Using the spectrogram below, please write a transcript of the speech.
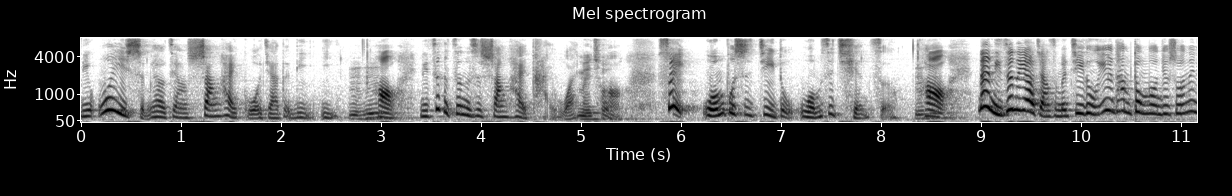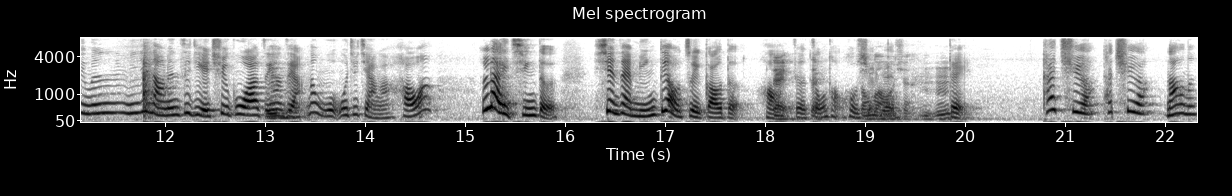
你为什么要这样伤害国家的利益？嗯哼，好，你这个真的是伤害台湾，没错。所以我们不是嫉妒，我们是谴责。好，那你真的要讲什么嫉妒？因为他们动不动就说，那你们民进党人自己也去过啊，怎样怎样？那我我就讲啊，好啊，赖清德现在民调最高的，好，这个总统候选人，嗯对，他去啊，他去啊，然后呢，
